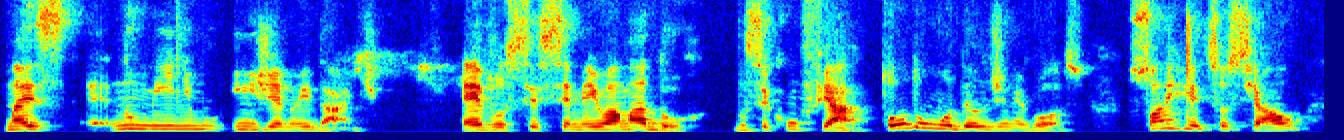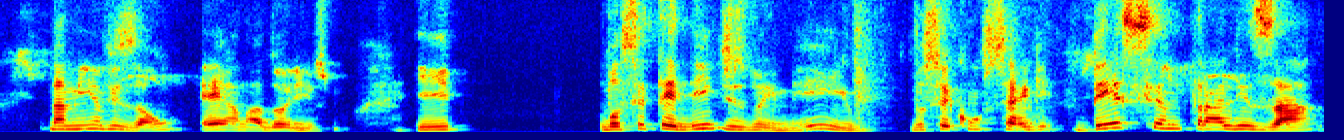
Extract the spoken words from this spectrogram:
mas é, no mínimo ingenuidade. É você ser meio amador, você confiar todo o modelo de negócio só em rede social, na minha visão, é amadorismo. E você ter leads no e-mail, você consegue descentralizar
